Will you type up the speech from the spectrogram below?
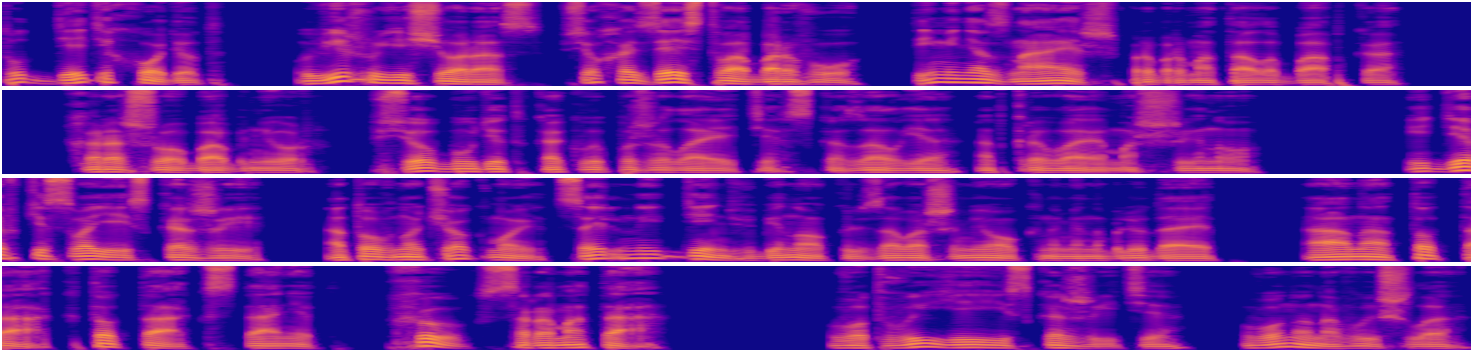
тут дети ходят. Увижу еще раз, все хозяйство оборву. Ты меня знаешь», — пробормотала бабка. «Хорошо, бабнюр, все будет, как вы пожелаете», — сказал я, открывая машину. «И девке своей скажи, а то внучок мой цельный день в бинокль за вашими окнами наблюдает, а она то так, то так станет. Фу, срамота. Вот вы ей и скажите. Вон она вышла.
